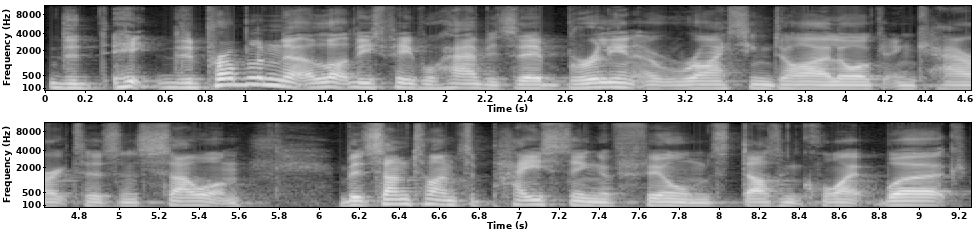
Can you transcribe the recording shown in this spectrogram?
The, the problem that a lot of these people have is they're brilliant at writing dialogue and characters and so on, but sometimes the pacing of films doesn't quite work.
